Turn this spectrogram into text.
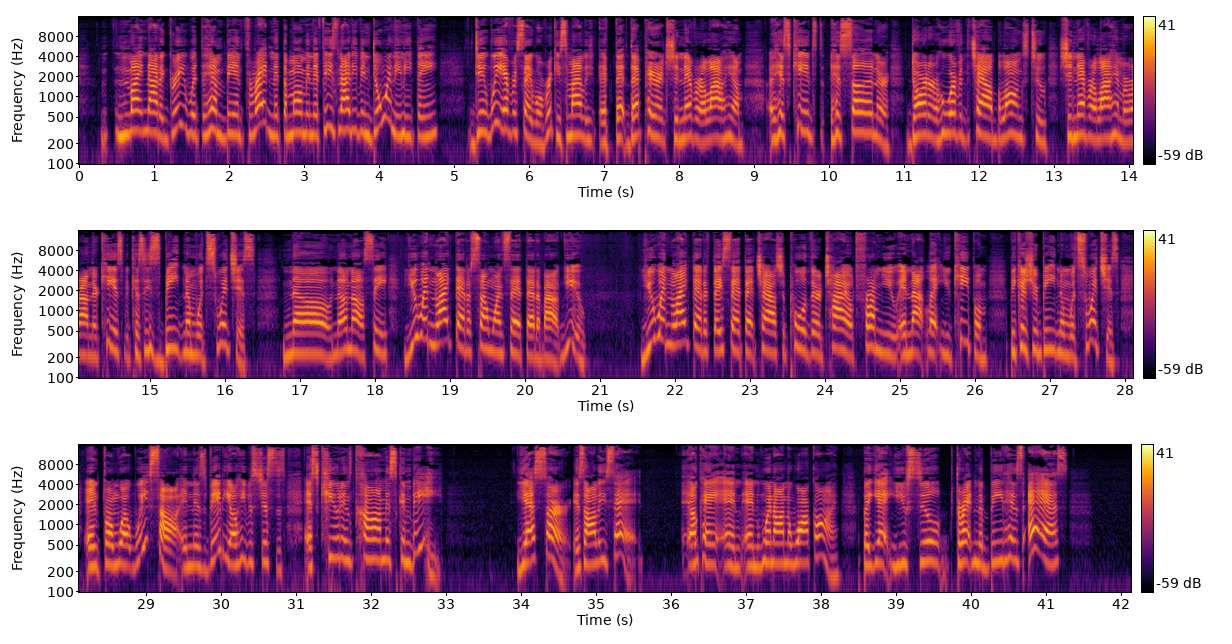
might not agree with him being threatened at the moment if he's not even doing anything, did we ever say, well, Rickey Smiley, that, that parent should never allow him, uh, his kids, his son or daughter or whoever the child belongs to, should never allow him around their kids because he's beating them with switches? No, no, no. See, you wouldn't like that if someone said that about you. You wouldn't like that if they said that child should pull their child from you and not let you keep them because you're beating them with switches. And from what we saw in this video, he was just as, as cute and calm as can be. Yes, sir, is all he said. Okay, and and went on to walk on. But yet you still threatened to beat his ass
